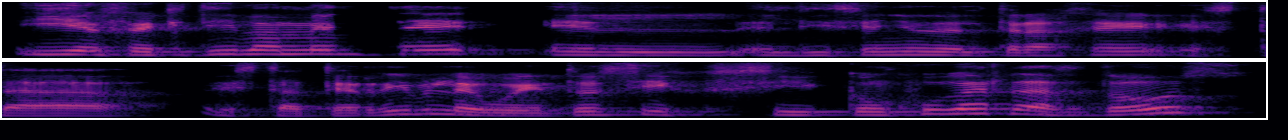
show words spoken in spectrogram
Y efectivamente el, el diseño del traje está, está terrible, güey. Entonces, si, si conjugas las dos,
